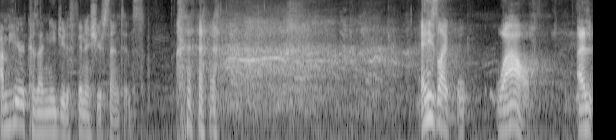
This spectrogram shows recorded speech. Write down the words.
I'm here because I need you to finish your sentence. and he's like, Wow. I,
